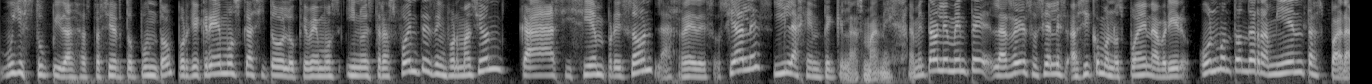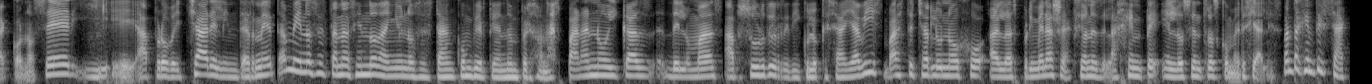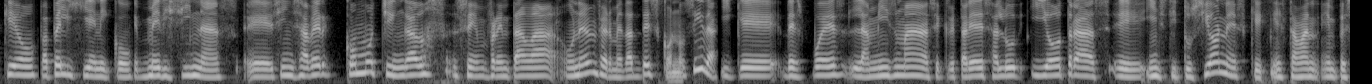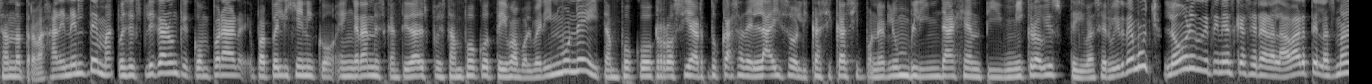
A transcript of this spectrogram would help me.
muy estúpidas hasta cierto punto porque creemos casi todo lo que vemos y nuestras fuentes de información casi siempre son las redes sociales y la gente que las maneja. Lamentablemente las redes sociales así como nos pueden abrir un montón de herramientas para conocer y eh, aprovechar el internet, también nos están haciendo daño y nos están convirtiendo en personas paranoicas de lo más absurdo y ridículo que se haya visto. Basta echarle un ojo a las primeras reacciones de la gente en los centros comerciales. ¿Cuánta gente saqueó papel higiénico, medicinas, eh, sin saber cómo chingados se enfrentaba una enfermedad desconocida y que después la misma Secretaría de Salud y otras eh, instituciones que estaban empezando a trabajar en el tema, pues explicaron que comprar papel higiénico en grandes cantidades pues tampoco te iba a volver inmune y tampoco rociar tu casa de Lysol y casi casi ponerle un blindaje antimicrobios te iba a servir de mucho. Lo único que tenías que hacer era lavarte las manos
